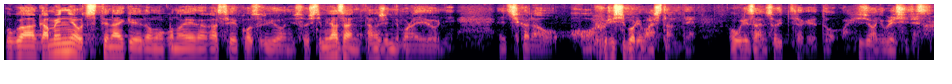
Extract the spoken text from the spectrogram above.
僕は画面には映ってないけれどもこの映画が成功するようにそして皆さんに楽しんでもらえるように力を振り絞りましたんで小栗さんにそう言っていただけると非常に嬉しいです。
